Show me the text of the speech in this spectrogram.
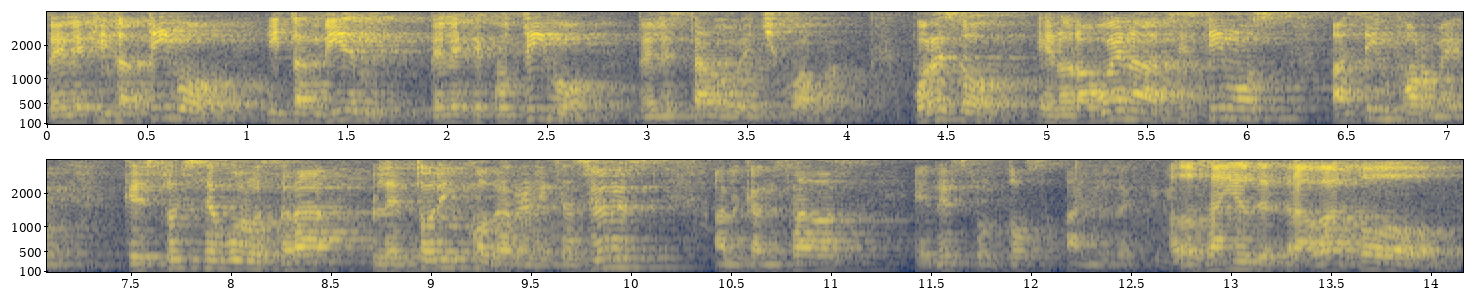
del legislativo y también del ejecutivo del Estado de Chihuahua. Por eso, enhorabuena, asistimos a este informe que estoy seguro será pletórico de realizaciones alcanzadas en estos dos años de actividad. A dos años de trabajo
